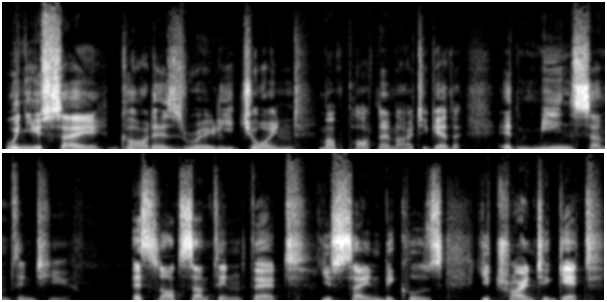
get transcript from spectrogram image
When you say, God has really joined my partner and I together, it means something to you. It's not something that you're saying because you're trying to get.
